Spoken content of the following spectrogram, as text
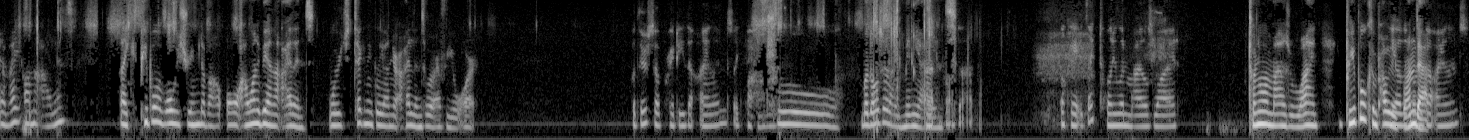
am I on the islands? Like, people have always dreamed about, oh, I want to be on the islands. We're technically on your islands wherever you are. But they're so pretty, the islands, like Bahamas. True. But those are like mini I love islands. that. Okay, it's like 21 miles wide. 21 miles wide. People can probably yeah, like run that. the islands.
